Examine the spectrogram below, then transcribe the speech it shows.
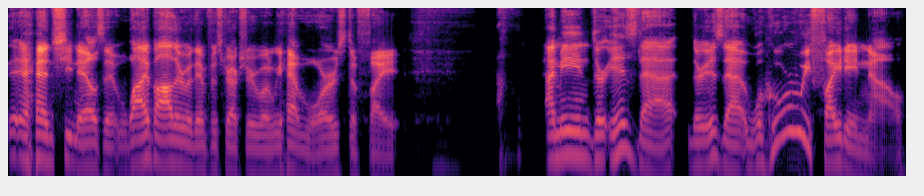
and she nails it. Why bother with infrastructure when we have wars to fight? I mean, there is that. There is that. Well, who are we fighting now?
